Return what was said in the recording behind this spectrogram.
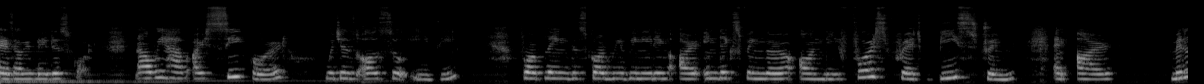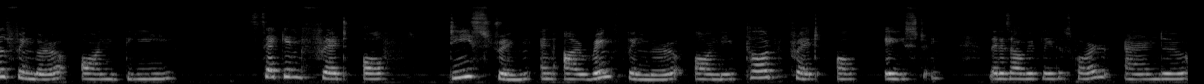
Is how we play this chord. Now we have our C chord which is also easy. For playing this chord we'll be needing our index finger on the first fret B string and our middle finger on the second fret of D string and our ring finger on the third fret of A string. That is how we play this chord and uh,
